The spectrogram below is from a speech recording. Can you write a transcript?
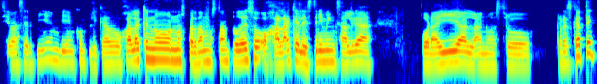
sí va a ser bien, bien complicado. Ojalá que no nos perdamos tanto de eso. Ojalá que el streaming salga por ahí al- a, nuestro rescate.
